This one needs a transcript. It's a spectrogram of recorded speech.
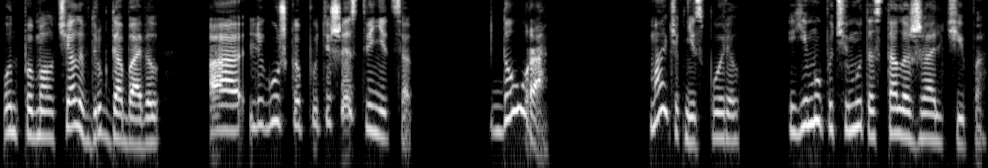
Он помолчал и вдруг добавил, «А лягушка-путешественница — дура!» Мальчик не спорил, ему почему-то стало жаль Чипа.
